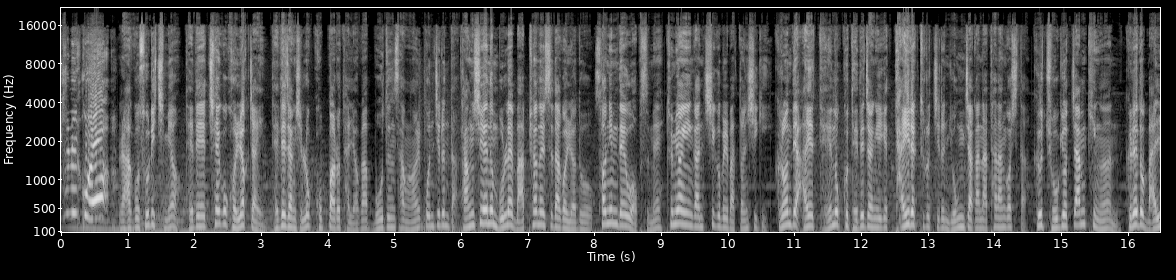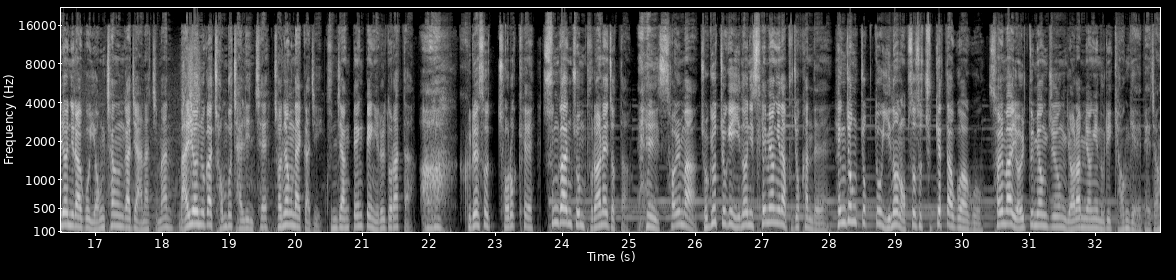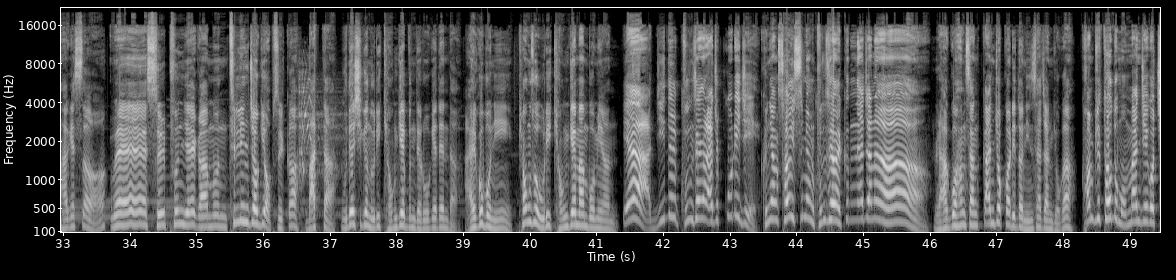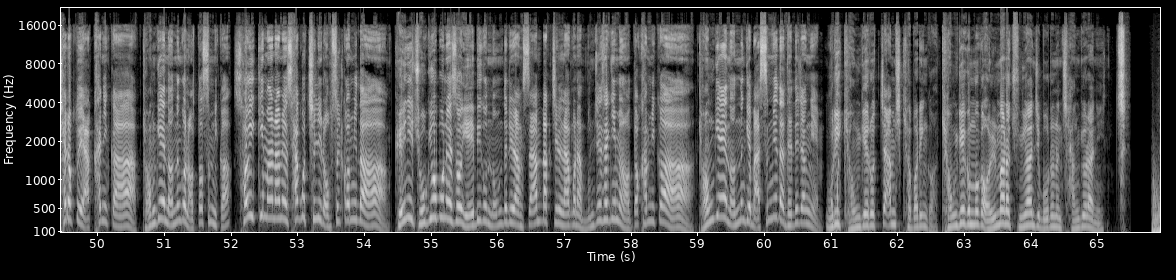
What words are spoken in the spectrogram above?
뚫릴 거야? 라고 소리치며 대대의 최고 권력자인 대대장실로 곧바로 달려가 모든 상황을 꼰지른다. 당시에는 몰래 마편을 쓰다 걸려도 선임 대우 없음에 투명인간 취급을 받던 시기. 그런데 아예 대놓고 대대장에게 다이렉트로 찌른 용자가 나타난 것이다. 그 조교 짬킹은 그래도 말년이라고 영창은 가지 않았지만 말년 후가 전부 잘린 채 저녁날까지 군장 뺑뺑이를 돌았다. 아... 그래서 저렇게 순간 좀 불안해졌다. 에이 설마 조교 쪽에 인원이 3명이나 부족한데 행정 쪽도 인원 없어서 죽겠다고 하고 설마 12명 중 11명인 우리 경계에 배정하겠어? 왜 슬픈 예감은 틀린 적이 없을까? 맞다. 우대식은 우리 경계 분대로 오게 된다. 알고 보니 평소 우리 경계만 보면 야 니들 군생활 아주 꿀이지. 그냥 서 있으면 군생활 끝나잖아. 라고 항상 깐족거리던 인사장교가 컴퓨터도 못 만지고 체력도 약하니까 경계에 넣는 건 어떻습니까? 서있 기만 하면 사고 칠 일 없을 겁니다. 괜히 조교 보내서 예비군 놈들이랑 쌈박질 나거나 문제 생기면 어떡합니까? 경계에 넣는 게 맞습니다, 대대장님. 우리 경계로 짬 시켜버린 것. 경계 근무가 얼마나 중요한지 모르는 장교라니. 참.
